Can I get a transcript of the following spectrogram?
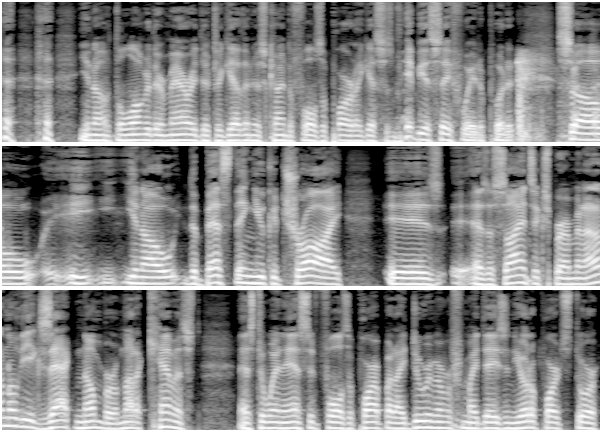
you know, the longer they're married, their togetherness kind of falls apart. I guess is maybe a safe way to put it. So, you know, the best thing you could try is as a science experiment. I don't know the exact number. I'm not a chemist as to when acid falls apart, but I do remember from my days in the auto parts store,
